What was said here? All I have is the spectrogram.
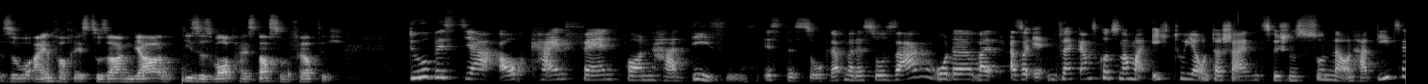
so einfach ist zu sagen, ja, dieses Wort heißt das und fertig. Du bist ja auch kein Fan von Hadithen. Ist es so? Darf man das so sagen? Oder, weil, also äh, vielleicht ganz kurz nochmal, ich tue ja unterscheiden zwischen Sunna und Hadithe.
